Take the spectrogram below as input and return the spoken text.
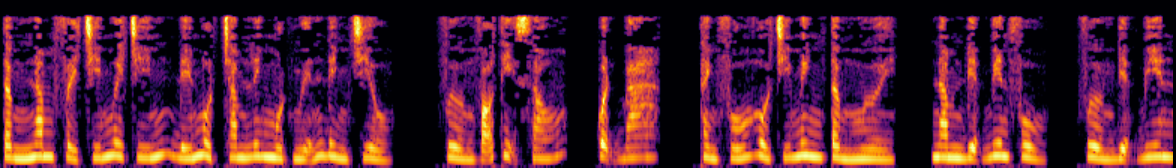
tầng 5,99 đến 101 Nguyễn Đình Triều, phường Võ Thị 6, quận 3, thành phố Hồ Chí Minh tầng 10, nằm Điện Biên Phủ, phường Điện Biên,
